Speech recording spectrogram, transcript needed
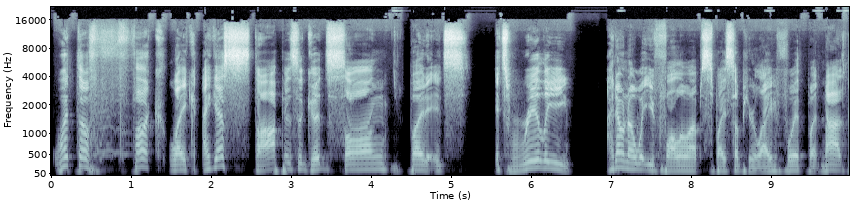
what the fuck? Like, I guess "Stop" is a good song, but it's it's really I don't know what you follow up spice up your life with, but not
